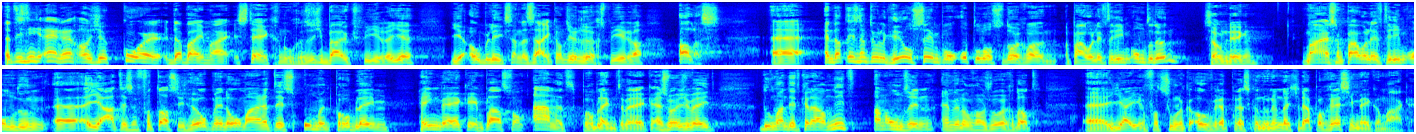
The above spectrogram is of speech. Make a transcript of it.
Het is niet erg als je core daarbij maar sterk genoeg is. Dus je buikspieren, je, je obliques aan de zijkant, je rugspieren, alles. Uh, en dat is natuurlijk heel simpel op te lossen door gewoon een powerlift riem om te doen. Zo'n ding. Maar zo'n powerlift riem omdoen, uh, ja het is een fantastisch hulpmiddel, maar het is om het probleem heen werken in plaats van aan het probleem te werken. En zoals je weet doen we aan dit kanaal niet aan onzin en willen we gewoon zorgen dat uh, jij een fatsoenlijke overhead press kan doen en dat je daar progressie mee kan maken.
